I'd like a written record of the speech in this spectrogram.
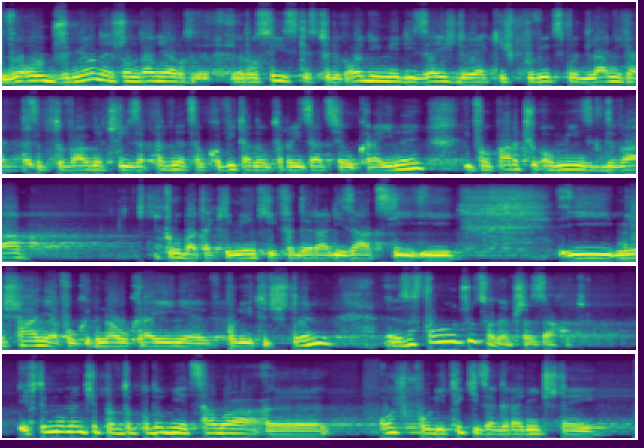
wyolbrzymione żądania rosyjskie, z których oni mieli zejść do jakichś powiedzmy dla nich akceptowalnych, czyli zapewne całkowita neutralizacja Ukrainy i w oparciu o Mińsk II próba takiej miękkiej federalizacji i, i mieszania w, na Ukrainie w politycznym zostało odrzucone przez Zachód. I w tym momencie prawdopodobnie cała e, oś polityki zagranicznej E,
